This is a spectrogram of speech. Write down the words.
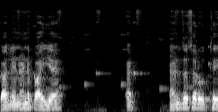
ਕੱਲ ਇਹਨਾਂ ਨੇ ਪਾਈ ਹੈ। ਐਂਡ ਤਾਂ ਸਰ ਉੱਥੇ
